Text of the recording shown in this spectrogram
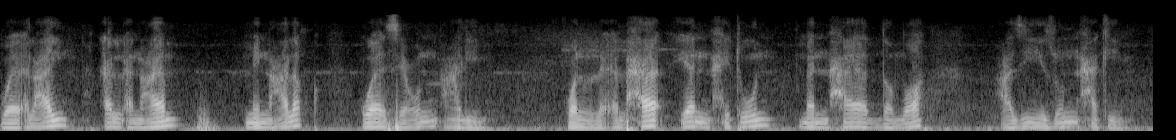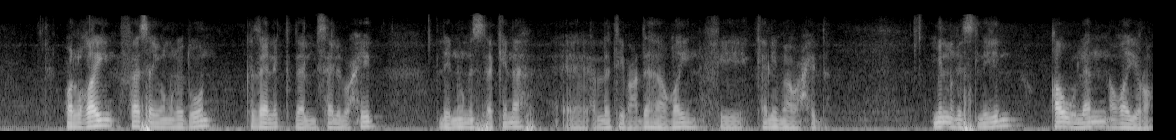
والعين الأنعام من علق واسع عليم. والحاء ينحتون من حاد الله عزيز حكيم. والغين فسينغضون كذلك ده المثال الوحيد للنون الساكنة آه، التي بعدها غين في كلمة واحدة. من غسلين قولا غيره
